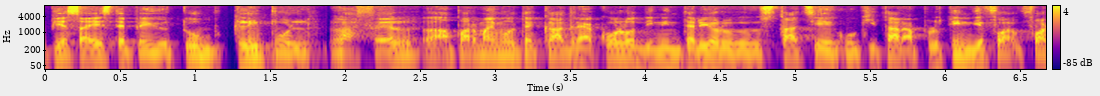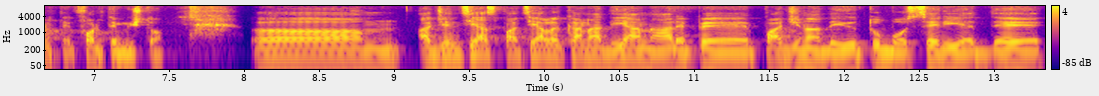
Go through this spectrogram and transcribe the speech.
piesa este pe YouTube, clipul la fel. Apar mai multe cadre acolo din interiorul stației cu chitara plutind. E fo- foarte, foarte mișto. Uh, Agenția Spațială Canadiană are pe pagina de YouTube o serie de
